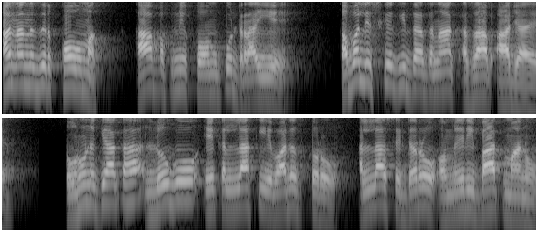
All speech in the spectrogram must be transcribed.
ان انظر قومک، آپ اپنی قوم کو ڈرائیے۔ قبل اس کے کی دردناک عذاب آ جائے۔ تو انہوں نے کیا کہا؟ لوگوں ایک اللہ کی عبادت کرو۔ اللہ سے ڈرو اور میری بات مانو۔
